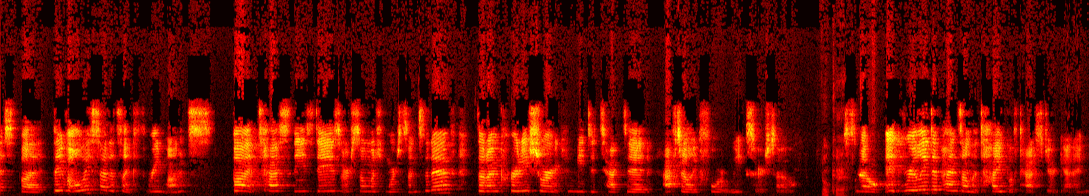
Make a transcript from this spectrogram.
this, but they've always said it's like three months. But tests these days are so much more sensitive that I'm pretty sure it can be detected after like four weeks or so. Okay. So it really depends on the type of test you're getting.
